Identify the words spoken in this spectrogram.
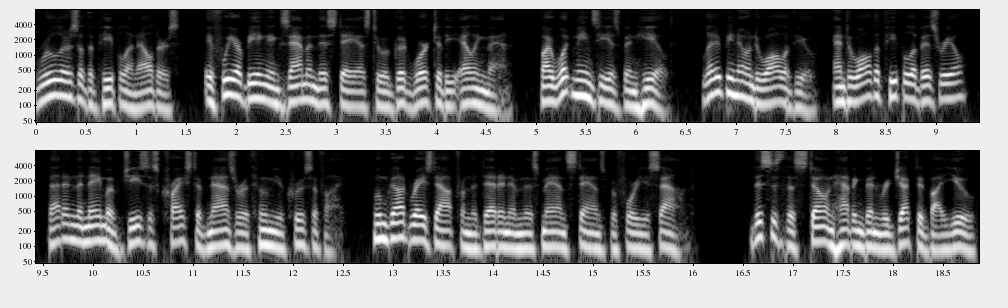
Rulers of the people and elders, if we are being examined this day as to a good work to the ailing man, by what means he has been healed, let it be known to all of you, and to all the people of Israel, that in the name of Jesus Christ of Nazareth, whom you crucified, whom God raised out from the dead, in him this man stands before you sound. This is the stone having been rejected by you,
